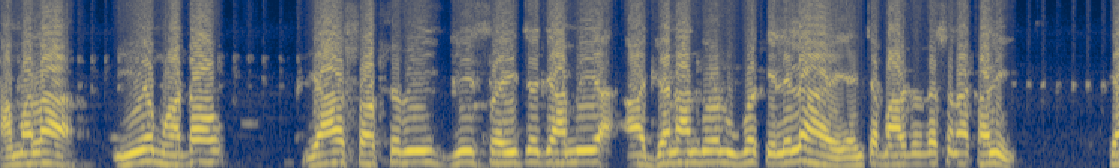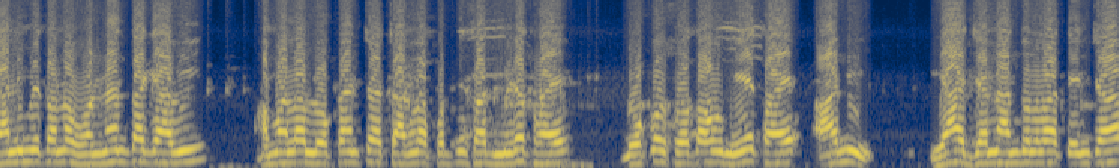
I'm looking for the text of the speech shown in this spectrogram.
आम्हाला नियम हटाव या स्वाक्षरी जी सहीचं जे आम्ही जन आंदोलन उभं केलेलं आहे यांच्या मार्गदर्शनाखाली त्यानिमित्तानं होंडांता गावी आम्हाला लोकांचा चांगला प्रतिसाद मिळत आहे. लोक स्वतःहून येत आहे आणि या जन आंदोलनाला त्यांच्या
